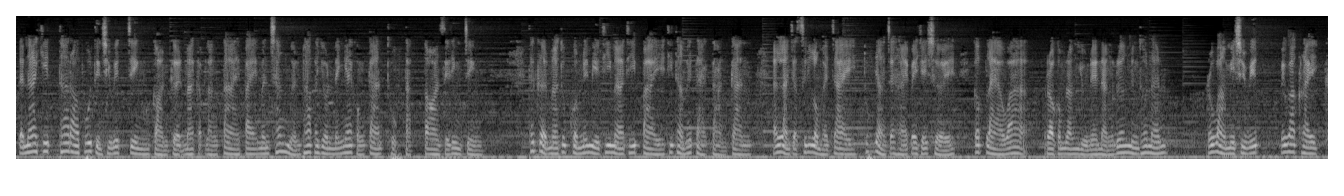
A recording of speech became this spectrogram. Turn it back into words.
แต่น่าคิดถ้าเราพูดถึงชีวิตจริง ก่อนเกิดมากับหลังตายไปมันช่างเหมือนภาพยนตร์ในแง่ของการถูกตัดตอนเสียจริง ๆถ้าเกิดมาทุกคนไม่มีที่มาที่ไปที่ทำให้แตกต่างกัน และหลังจากสิ้นลมหายใจ ทุกอย่างจะหายไปเฉยๆ ก็แปลว่า เรากำลังอยู่ในหนังเรื่องหนึ่งเท่านั้น ระหว่างมีชีวิต ไม่ว่าใครเค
